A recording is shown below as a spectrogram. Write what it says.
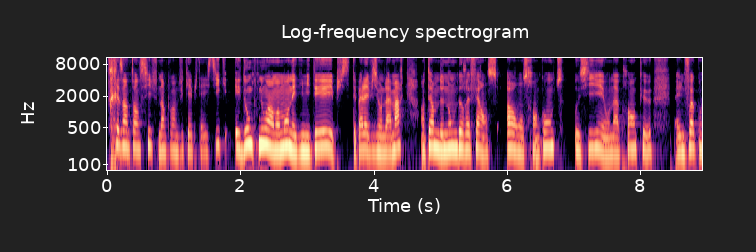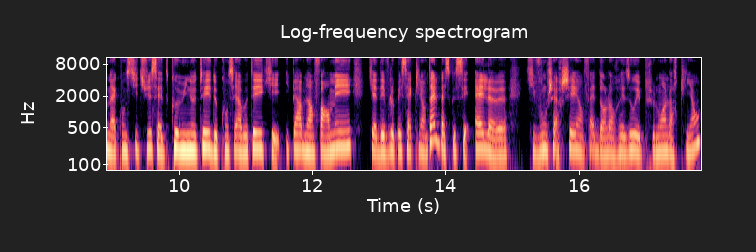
très intensif d'un point de vue capitalistique. Et donc nous, à un moment, on est limité. Et puis c'était pas la vision de la marque en termes de nombre de références. Or, on se rend compte aussi et on apprend que bah, une fois qu'on a constitué cette communauté de conseillers beauté qui est hyper bien formée, qui a développé sa clientèle, parce que c'est elles euh, qui vont chercher en fait dans leur réseau et plus loin leurs clients,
